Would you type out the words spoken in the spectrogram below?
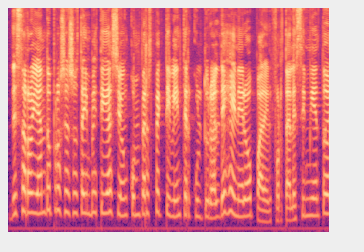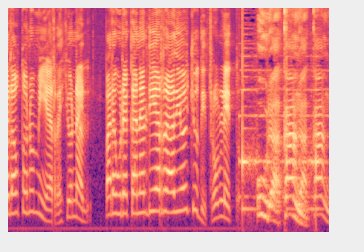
desarrollando procesos de investigación con perspectiva intercultural de género para el fortalecimiento de la autonomía regional. Para Huracán al Día Radio, Judith Robleto. Huracán. Huracán.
